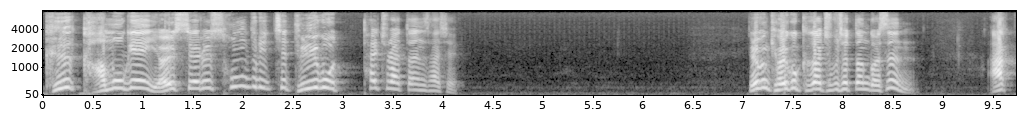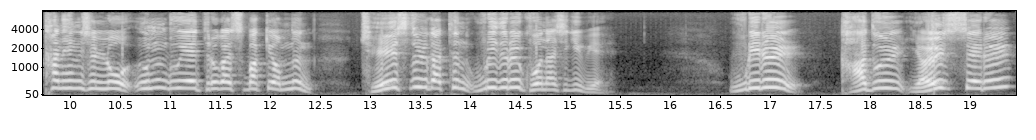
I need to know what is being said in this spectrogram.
그 감옥의 열쇠를 송두리째 들고 탈출했다는 사실. 여러분, 결국 그가 죽으셨던 것은 악한 행실로 음부에 들어갈 수밖에 없는 죄수들 같은 우리들을 구원하시기 위해 우리를 가둘 열쇠를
